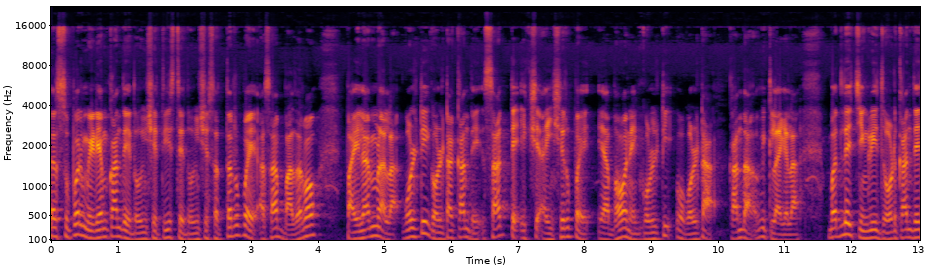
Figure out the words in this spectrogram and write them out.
तर सुपर मीडियम कांदे दोनशे तीस ते दोनशे सत्तर रुपये असा बाजारभाव पाहायला मिळाला. गोल्टी गोल्टा कांदे साठ ते एकशे ऐंशी रुपये या भावाने गोल्टी व गोल्टा कांदा विकला गेला. बदले चिंगडी जोड कांदे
